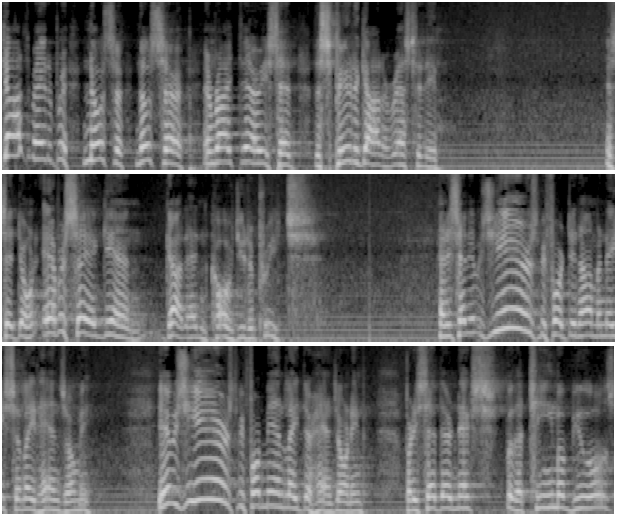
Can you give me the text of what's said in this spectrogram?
God's made a. Pre- no, sir. No, sir. And right there he said, the Spirit of God arrested him and said, Don't ever say again, God hadn't called you to preach. And he said, It was years before denomination laid hands on me. It was years before men laid their hands on him. But he said, They're next with a team of mules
